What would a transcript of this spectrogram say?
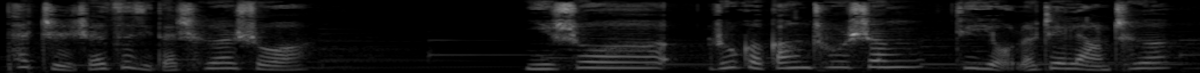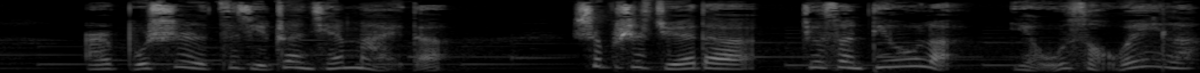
他指着自己的车说：“你说，如果刚出生就有了这辆车，而不是自己赚钱买的，是不是觉得就算丢了也无所谓了？”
